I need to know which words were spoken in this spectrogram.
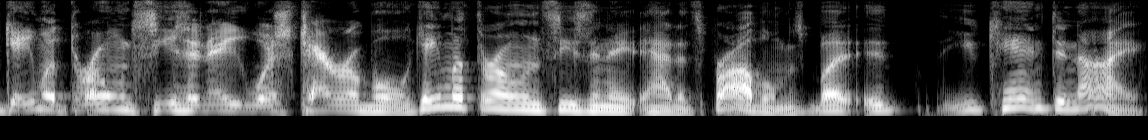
Game of Thrones season eight was terrible. Game of Thrones season eight had its problems, but it, you can't deny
